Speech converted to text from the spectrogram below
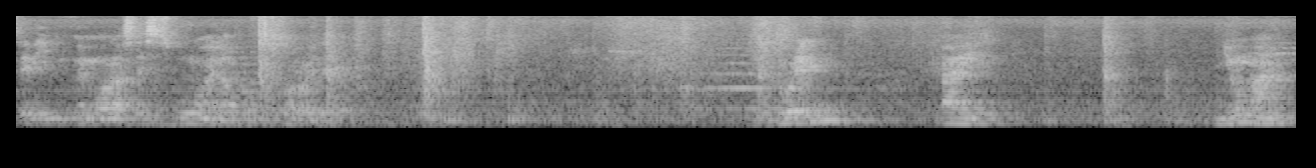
se vi memoras es uno el la profesoro de Turing kai Newman.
